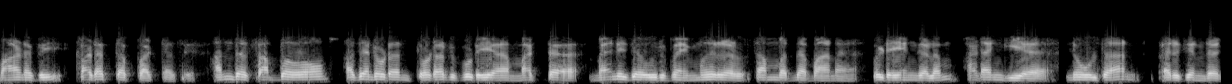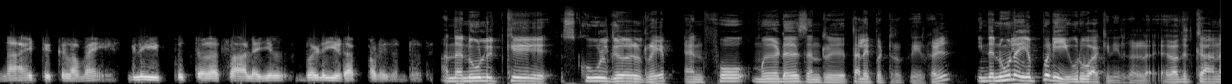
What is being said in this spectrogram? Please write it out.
மாணவி கடத்தப்பட்டது. அந்த சம்பவம் அதனுடன் தொடர்புடைய மற்ற மனித உரிமை மீறல் சம்பந்தமான விடயங்களும் அடங்கிய நூல்தான் வருகின்ற ஞாயிற்றுக்கிழமை கிளீ புத்தக சாலையில் வெளியிடப்படுகின்றது. அந்த நூலிற்கு school girl rape and four murders என்று தலைப்பிட்டிருக்கிறீர்கள். இந்த நூலை எப்படி உருவாக்கினீர்கள்? அதற்கான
